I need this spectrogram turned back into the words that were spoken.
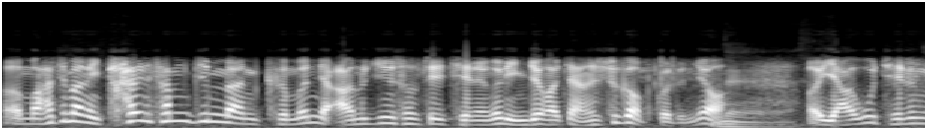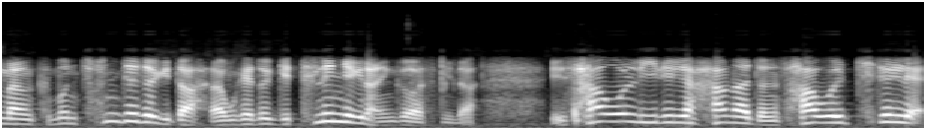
어, 뭐 하지만 이 탈삼진만큼은 안우진 선수의 재능을 인정하지 않을 수가 없거든요. 네. 어, 야구 재능만큼은 천재적이다라고 해도 이게 틀린 얘기는 아닌 것 같습니다. 이 4월 1일 한화전, 4월 7일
